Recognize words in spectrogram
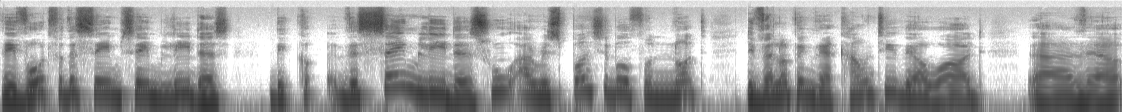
They vote for the same same leaders because the same leaders who are responsible for not developing their county, their ward, uh, their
